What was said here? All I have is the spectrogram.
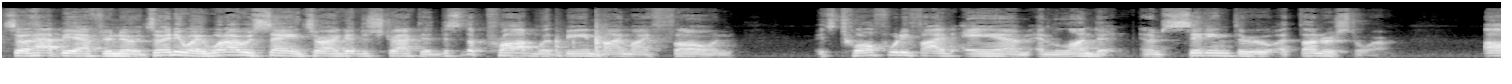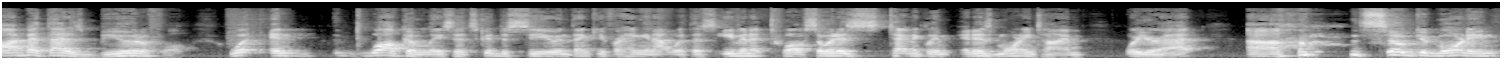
So happy afternoon. So anyway, what I was saying, sorry, I got distracted. This is the problem with being by my phone. It's 12:45 a.m. in London, and I'm sitting through a thunderstorm. Oh, I bet that is beautiful. What and welcome, Lisa. It's good to see you, and thank you for hanging out with us, even at 12. So it is technically it is morning time where you're at. Um, so good morning.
